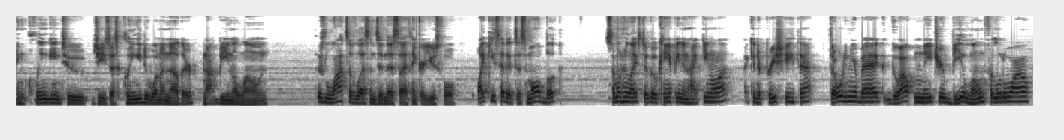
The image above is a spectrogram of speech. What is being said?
and clinging to Jesus, clinging to one another, not being alone. There's lots of lessons in this that I think are useful. Like you said, it's a small book. Someone who likes to go camping and hiking a lot, I can appreciate that. Throw it in your bag, go out in nature, be alone for a little while.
